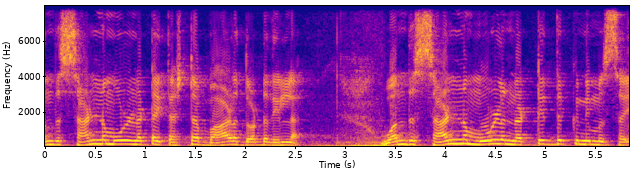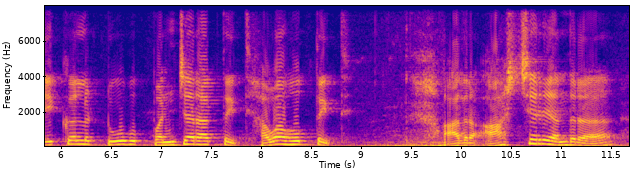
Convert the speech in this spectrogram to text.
ಒಂದು ಸಣ್ಣ ಮುಳ್ಳು ನಟ್ಟೈತೆ ಅಷ್ಟೇ ಭಾಳ ದೊಡ್ಡದಿಲ್ಲ. ಒಂದು ಸಣ್ಣ ಮುಳ್ಳು ನಟ್ಟಿದ್ದಕ್ಕೆ ನಿಮ್ಮ ಸೈಕಲ್ ಟ್ಯೂಬ್ ಪಂಚರ್ ಆಗ್ತೈತಿ, ಹವಾ ಹೋಗ್ತೈತಿ. ಆದ್ರೆ ಆಶ್ಚರ್ಯ ಅಂದ್ರೆ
